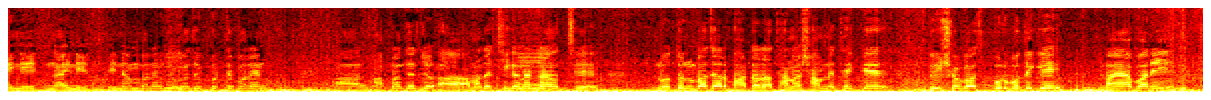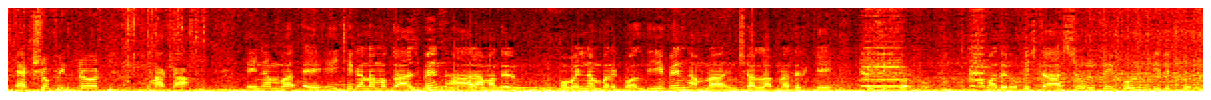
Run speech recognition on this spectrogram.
nine eight nine eight. এই নাম্বারেও যোগাযোগ করতে পারেন। আর আপনাদের আমাদের ঠিকানাটা হচ্ছে নতুন বাজার ভাটারা থানা সামনে থেকে দুইশো গজ পূর্ব দিকে নয়াবাড়ি, একশো ফিট রোড, ঢাকা। এই নাম্বার এই ঠিকানা মতো আসবেন আর আমাদের মোবাইল নাম্বারে কল দিয়েবেন আমরা ইনশাল্লাহ আপনাদেরকে রিসিভ করব। আমাদের অফিসটা আসুন, দেখুন, ভিজিট করুন।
